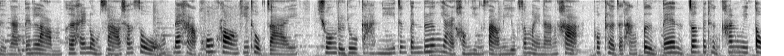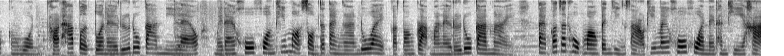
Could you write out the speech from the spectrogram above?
รืองานเต้นรำเพื่อให้หนุ่มสาวชั้นสูง ได้หาคู่ครองที่ถูกใจช่วงฤดูกาลนี้จึงเป็นเรื่องใหญ่ของหญิงสาวในยุคสมัยนั้นค่ะ พวกเธอจะทั้งตื่นเต้น จนไปถึงขั้นวิตกกังวล เพราะถ้าเปิดตัวในฤดูกาลนี้แล้ว ไม่ได้คู่ควงที่เหมาะสมจะแต่งงานด้วย ก็ต้องกลับมาในฤดูกาลใหม่ แต่ก็จะถูกมองเป็นหญิงสาวที่ไม่คู่ควรในทันทีค่ะ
